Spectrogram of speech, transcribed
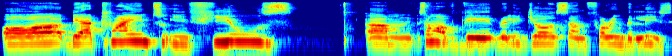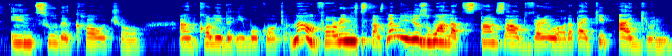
or they are trying to infuse um, some of the religious and foreign beliefs into the culture and call it the Igbo culture. Now, for instance, let me use one that stands out very well that I keep arguing.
